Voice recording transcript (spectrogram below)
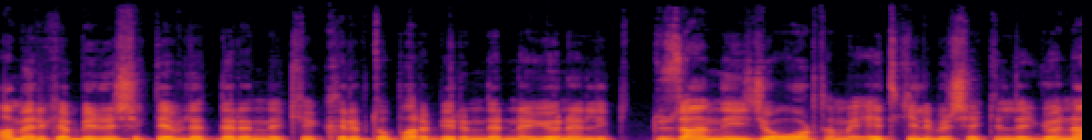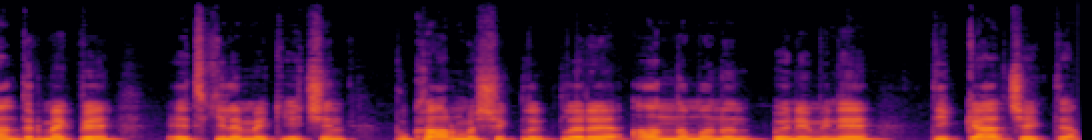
Amerika Birleşik Devletleri'ndeki kripto para birimlerine yönelik düzenleyici ortamı etkili bir şekilde yönlendirmek ve etkilemek için bu karmaşıklıkları anlamanın önemine dikkat çekti.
